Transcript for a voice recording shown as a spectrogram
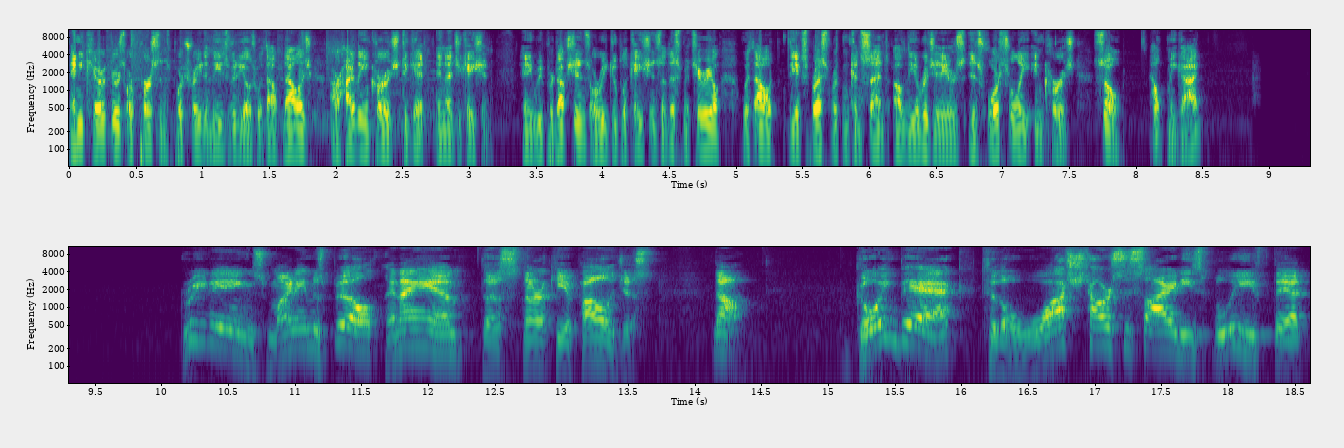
Any characters or persons portrayed in these videos without knowledge are highly encouraged to get an education. Any reproductions or reduplications of this material without the express written consent of the originators is forcefully encouraged. So, help me, God. Greetings, my name is Bill, and I am the Snarky Apologist. Now, going back to the Watchtower Society's belief that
